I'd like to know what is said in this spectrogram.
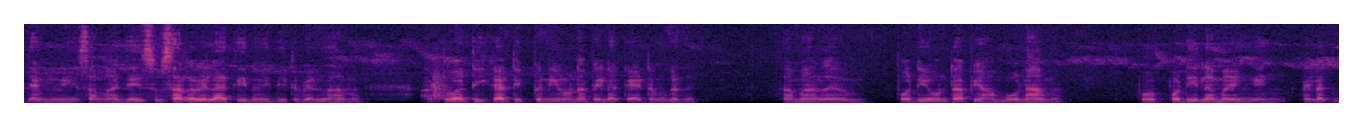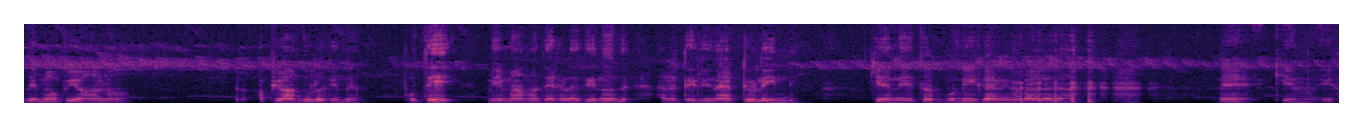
දැන් මේ සමාජයේ සුසර වෙලා තියෙන විදිහට බැලුවහම අටුවා ටීකා ටිප්පණි ඕන පෙළකයට මොකද සමාන පොඩි උන්ට අපි හම්බුනාම පොඩි ළමයින්ගෙන් පෙළක් දෙමව්පියෝ අහනවා. අපි අඳුරගෙන පුතේ මේ මම දැකලා තියෙනවද? අර ටෙලි නාට්‍යවල ඉන්නේ. කියන්නේ ඒතර පොඩි කමින් බලලා නෑ කියනවා. ඒක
